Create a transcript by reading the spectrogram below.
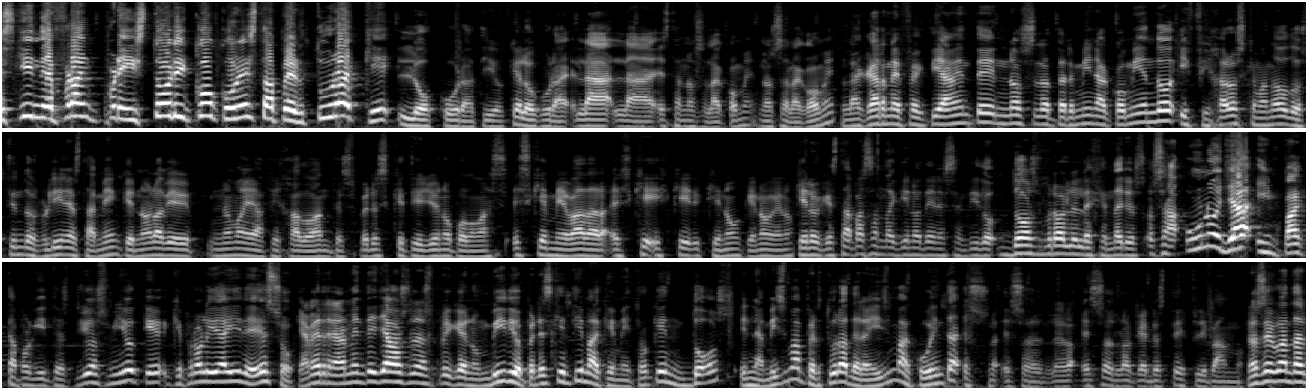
Skin de Frank prehistórico con esta apertura. Qué locura, tío, qué locura. La, la, Esta no se la come, no se la come. La carne efectivamente no se la termina comiendo. Y fijaros que me han dado 200 blines también Que no, lo había, no me había fijado antes. Pero es que, tío, yo no puedo más. Es que me va a dar, es que, es que, que no, que no, que no. Que lo que está pasando aquí no tiene sentido. Dos brawlers legendarios, o sea, uno ya impacta Porque dices, Dios mío, ¿qué, probabilidad hay de eso? Que a ver, realmente ya os lo expliqué en un vídeo Pero es que encima que me toquen dos en la misma apertura de la misma cuenta Eso, es lo que estoy flipando No sé cuántas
